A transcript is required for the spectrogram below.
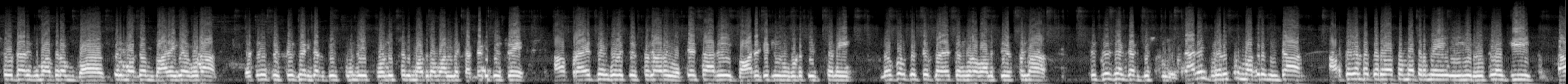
చూడడానికి మాత్రం భక్తులు మాత్రం భారీగా కూడా ఎక్కడ సిచ్యువేషన్ కనిపిస్తుంది. పోలీసులు మాత్రం వాళ్ళని కట్టడి చేసే ఆ ప్రయత్నం కూడా చేస్తున్నారు. ఒకేసారి బారికెట్లను కూడా తీసుకొని లోపలికి వచ్చే ప్రయత్నం కూడా వాళ్ళు చేస్తున్న సిచ్యువేషన్ కనిపిస్తుంది. కానీ జరుగుతూ మాత్రం ఇంకా అర్ధ గంట తర్వాత మాత్రమే ఈ రూట్లోకి ఆ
